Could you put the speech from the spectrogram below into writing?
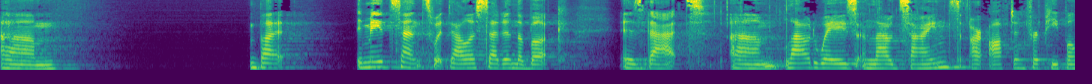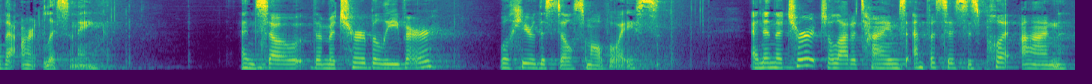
um, but it made sense what Dallas said in the book is that um, loud ways and loud signs are often for people that aren't listening. And so the mature believer will hear the still small voice. And in the church, a lot of times emphasis is put on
